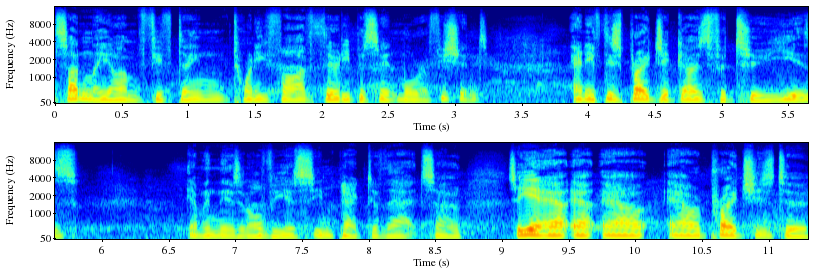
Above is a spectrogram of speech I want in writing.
suddenly I'm 15, 25, 30% more efficient. And if this project goes for two years, I mean, there's an obvious impact of that. So, so yeah, our, our, our, approach is to,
